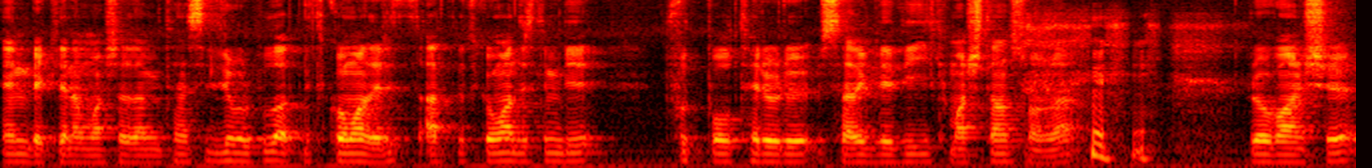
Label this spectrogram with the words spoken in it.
en beklenen maçlardan bir tanesi Liverpool Atletico Madrid. Atletico Madrid'in bir futbol terörü sergilediği ilk maçtan sonra rövanşı.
